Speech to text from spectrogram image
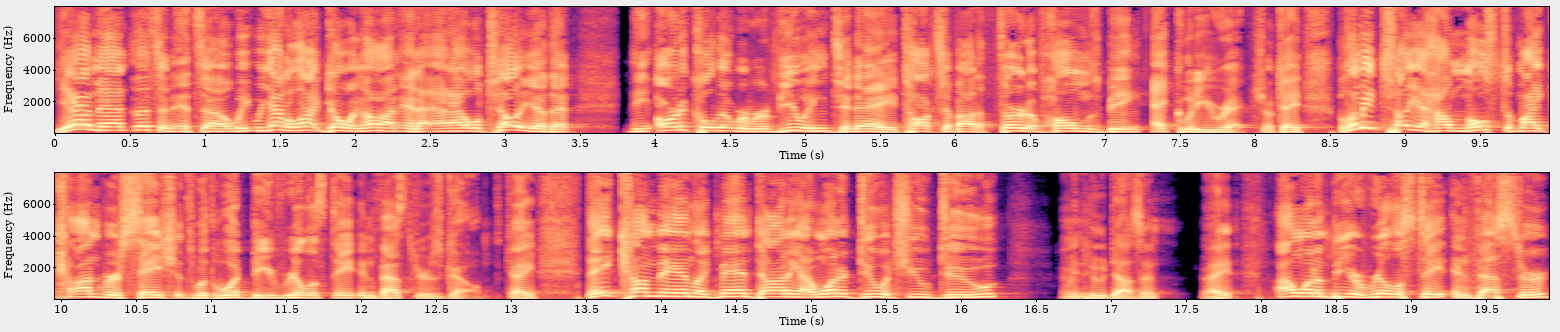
Yeah, man. Listen, it's uh, we, we got a lot going on, and and I will tell you that the article that we're reviewing today talks about a third of homes being equity rich. Okay, but let me tell you how most of my conversations with would be real estate investors go. Okay, they come in like, man, Donnie, I want to do what you do. I mean, who doesn't? Right? I want to be a real estate investor.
